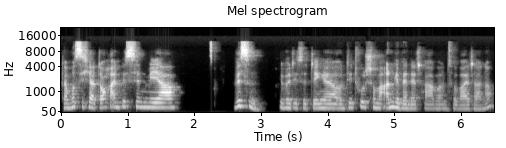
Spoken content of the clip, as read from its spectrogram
Da muss ich ja doch ein bisschen mehr wissen über diese Dinge und die Tools schon mal angewendet habe und so weiter, ne?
